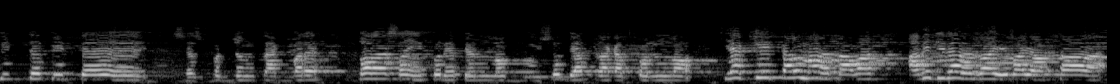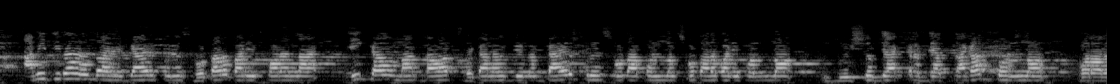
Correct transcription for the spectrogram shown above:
পিটতে পিটতে শেষ পর্যন্ত একবারে ধরাশায়ী করে ফেলল, দুইশো ব্যাত্রাঘাত করল। একই কালমার দাওয়াত, আমি দিবার যাই ভাই আপনার আমি দিবার যাই গায়ের করে ছোটার বাড়ি পড়ে না। এই কালমার দাওয়াত সেখানে দিল গায়ের করে ছোটা পড়ল, ছোটার বাড়ি পড়ল, দুইশো ব্যাত্রাঘাত করল। করার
